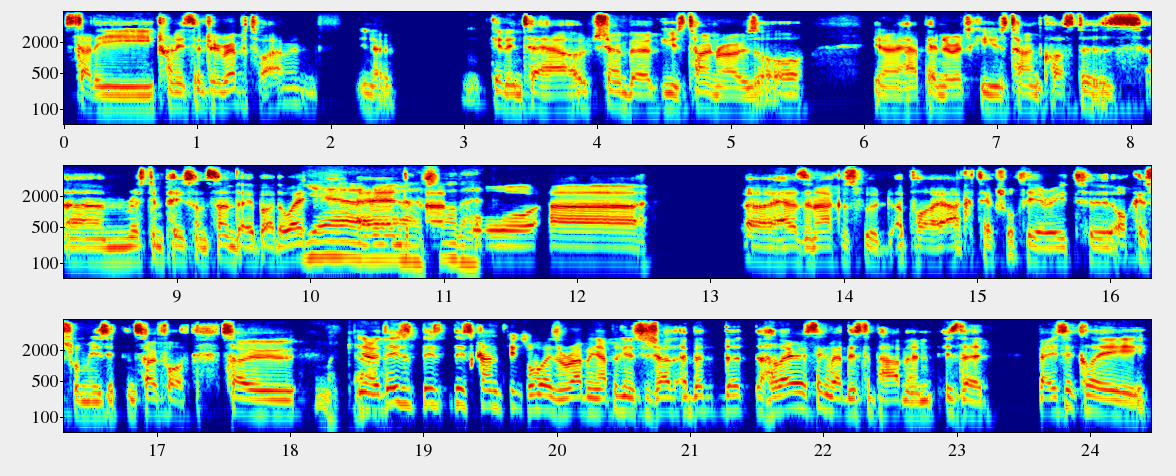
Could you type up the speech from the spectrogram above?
study 20th century repertoire, and you know get into how Schoenberg used tone rows, or you know how Penderecki used tone clusters. Um, rest in peace on Sunday, by the way. Yeah, and, yeah, I saw uh, that. Or uh, uh, how Xenakis would apply architectural theory to orchestral music and so forth. So, you know, these, these, these kind of things are always rubbing up against each other. But the, the hilarious thing about this department is that basically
